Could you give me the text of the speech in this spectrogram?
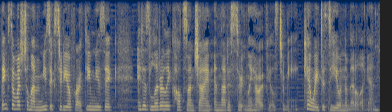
Thanks so much to Lemon Music Studio for our theme music. It is literally called Sunshine, and that is certainly how it feels to me. Can't wait to see you in the middle again.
